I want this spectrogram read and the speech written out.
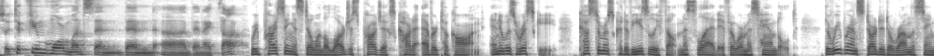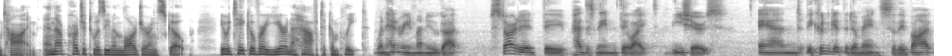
so it took a few more months than than uh, than I thought. Repricing is still one of the largest projects Carta ever took on, and it was risky. Customers could have easily felt misled if it were mishandled. The rebrand started around the same time, and that project was even larger in scope. It would take over a year and a half to complete. When Henry and Manu got started, they had this name that they liked, eShares. and they couldn't get the domain. So they bought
